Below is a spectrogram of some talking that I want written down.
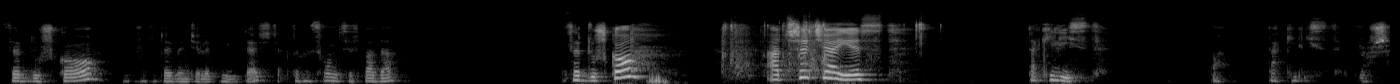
Serduszko. Może tutaj będzie lepiej widać. Tak trochę słońce spada. Serduszko. A trzecia jest taki list. Taki list, proszę.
